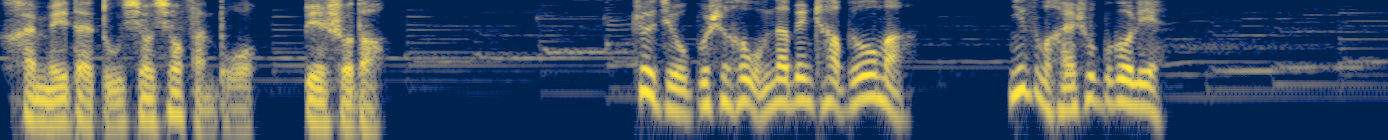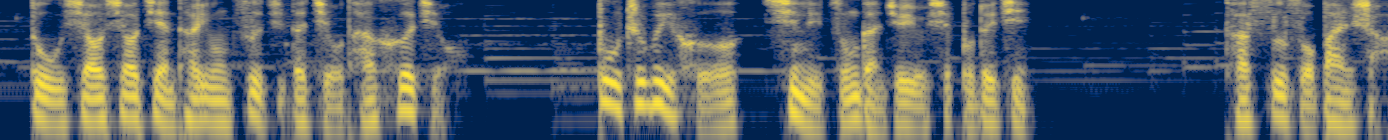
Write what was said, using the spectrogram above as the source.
还没待杜潇潇反驳，便说道：“这酒不是和我们那边差不多吗？你怎么还说不够烈？”杜潇潇见他用自己的酒坛喝酒，不知为何心里总感觉有些不对劲。他思索半晌，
